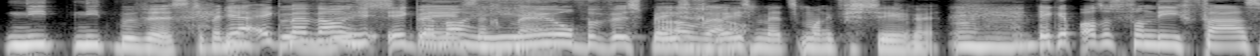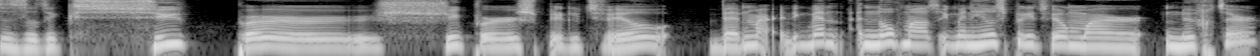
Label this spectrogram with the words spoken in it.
niet, niet bewust. Je bent Ja, niet ik ben wel, ik ben wel heel met. bewust bezig Oh, geweest met manifesteren. Mhm. Ik heb altijd van die fases dat ik super, super spiritueel ben. Maar ik ben, nogmaals, ik ben heel spiritueel, maar nuchter.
